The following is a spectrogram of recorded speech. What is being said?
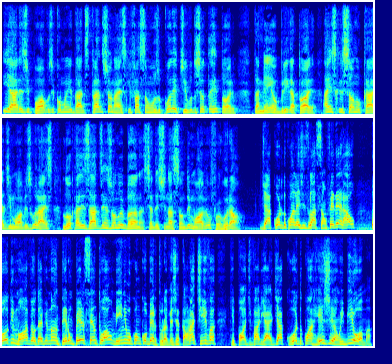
e áreas de povos e comunidades tradicionais que façam uso coletivo do seu território. Também é obrigatória a inscrição no CAR de imóveis rurais localizados em zona urbana, se a destinação do imóvel for rural. De acordo com a legislação federal, Todo imóvel deve manter um percentual mínimo com cobertura vegetal nativa, que pode variar de acordo com a região e bioma.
